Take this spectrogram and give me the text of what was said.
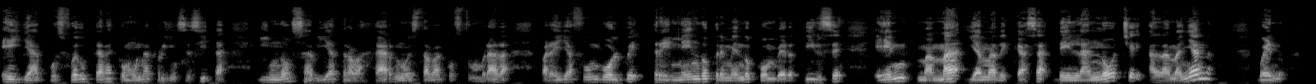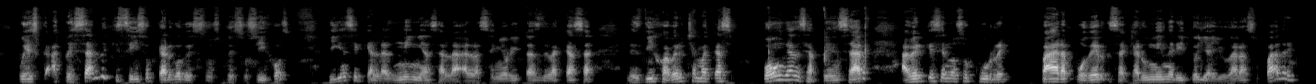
ella pues fue educada como una princesita y no sabía trabajar, no estaba acostumbrada. Para ella fue un golpe tremendo, tremendo convertirse en mamá y ama de casa de la noche a la mañana. Bueno, pues a pesar de que se hizo cargo de sus, de sus hijos, fíjense que a las niñas, a, a las señoritas de la casa, les dijo, a ver, chamacas, pónganse a pensar, a ver qué se nos ocurre para poder sacar un dinerito y ayudar a su padre.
